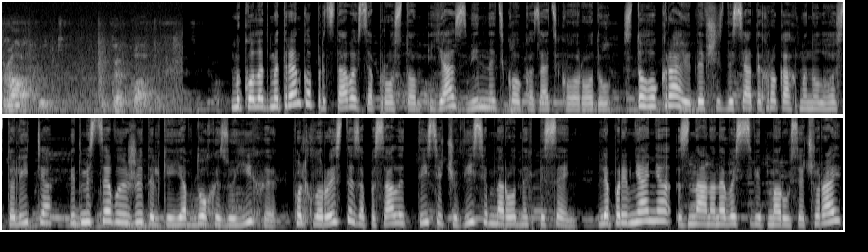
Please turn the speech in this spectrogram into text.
прахут у Карпатах. Микола Дмитренко представився просто я з Вінницького козацького роду. З того краю, де в 60-х роках минулого століття від місцевої жительки Явдохи Зуїхи фольклористи записали 1008 народних пісень. Для порівняння знана на весь світ Маруся Чурай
